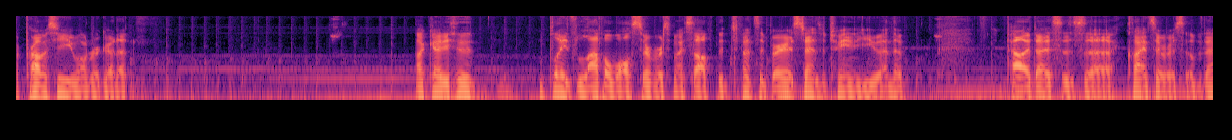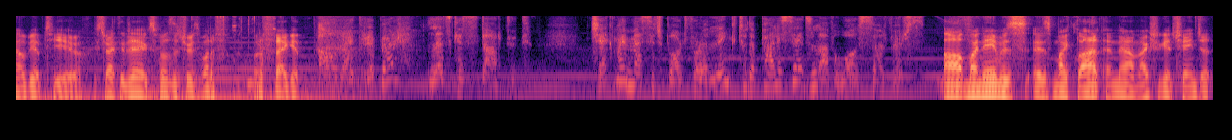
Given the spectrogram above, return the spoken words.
I promise you you won't regret it. I'll guide you through the Blade's lava wall servers myself. The defensive barrier stands between you and the Palisade's uh, client servers. It'll, then it'll be up to you. Extract the data, expose the truth. What a, what a faggot. Alright, Ripper. Let's get started. Check my message board for a link to the Palisades lava wall servers. Uh, my name is, is Mike Glatt, and now I'm actually gonna change it.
